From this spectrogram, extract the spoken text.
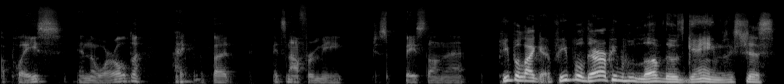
a place in the world, I, but it's not for me, just based on that. People like it. People, there are people who love those games. It's just,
